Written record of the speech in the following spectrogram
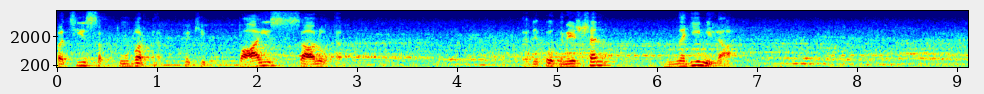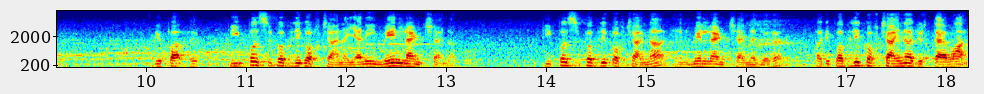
25 अक्टूबर तक, देखिए 22 सालों तक रिकोगशन नहीं मिला पीपल्स रिपब्लिक ऑफ़ चाइना यानी मेन लैंड चाइना को। पीपल्स रिपब्लिक ऑफ़ चाइना यानी मेन लैंड चाइना जो है, और रिपब्लिक ऑफ़ चाइना जो ताइवान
